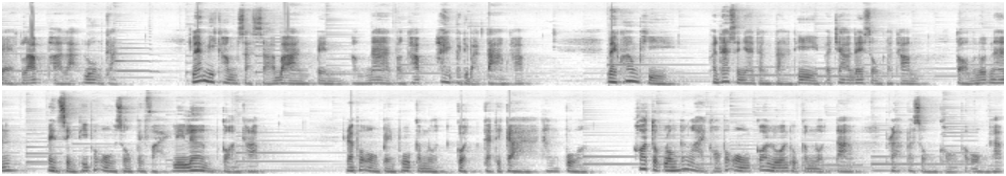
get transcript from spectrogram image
แบกรับภาระร่วมกัน และมีคำสัตย์สาบานเป็นอำนาจบังคับให้ปฏิบัติตามครับ ในพระคัมภีพันธสัญญาต่างๆ ที่พระเจ้าได้ทรงกระทำต่อมนุษย์นั้นเป็นสิ่งที่พระองค์ทรงเป็นฝ่ายริเริ่มก่อนครับ และพระองค์เป็นผู้กำหนดกฎกติกาทั้งปวง ข้อตกลงทั้งหลายของพระองค์ก็ล้วนถูกกำหนดตามพระประสงค์ของพระองค์ครับ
